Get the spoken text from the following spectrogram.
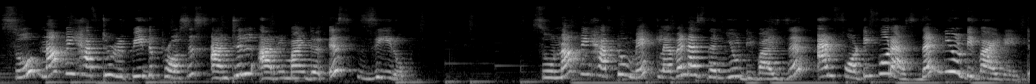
So now we have to repeat the process until our remainder is 0. So now we have to make 11 as the new divisor and 44 as the new dividend.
